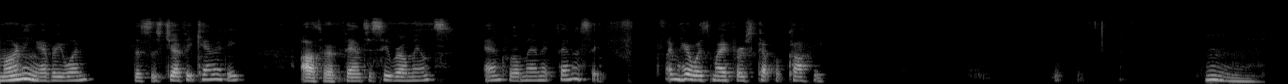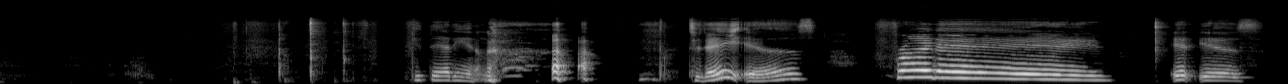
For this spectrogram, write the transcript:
morning, everyone. This is Jeffe Kennedy, author of fantasy romance and romantic fantasy. I'm here with my first cup of coffee. Hmm, get that in. Today is Friday. It is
